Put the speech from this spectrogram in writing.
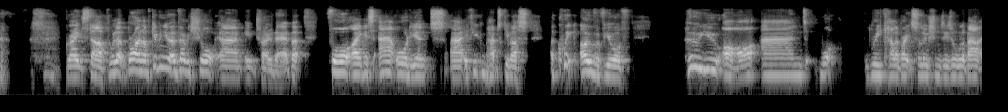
Great stuff. Well, look, Bryon, I've given you a very short um, intro there, but for, I guess, our audience, uh, if you can perhaps give us a quick overview of who you are and what Recalibrate Solutions is all about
